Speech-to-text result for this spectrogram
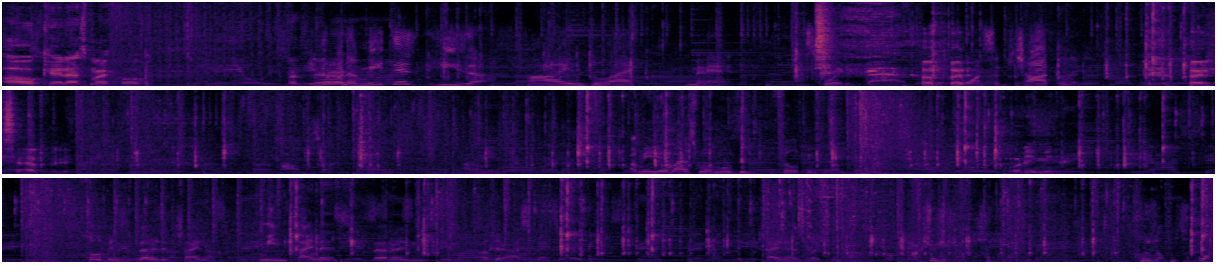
Oh, okay, that's my fault. You don't want to meet this? He's a fine black man. I swear to God. If you want some chocolate. what is happening? Oh. I mean, I mean, you might as well move into the Philippines. You know what I'm saying? What do you mean? Philippines is better than China. I mean, China is better in, in other aspects, but China is like. Who's up? What?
